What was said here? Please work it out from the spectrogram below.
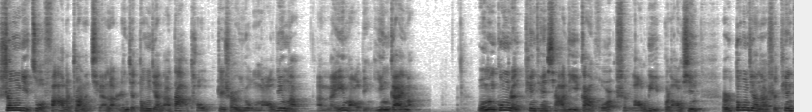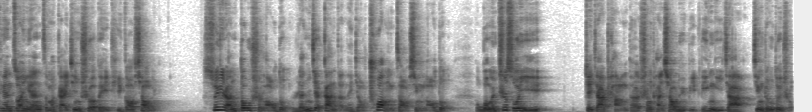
生意做发了赚了钱了，人家东家拿大头，这事儿有毛病吗？啊，没毛病，应该嘛。我们工人天天下力干活是劳力不劳心，而东家呢是天天钻研怎么改进设备，提高效率。虽然都是劳动，人家干的那叫创造性劳动。我们之所以这家厂的生产效率比另一家竞争对手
